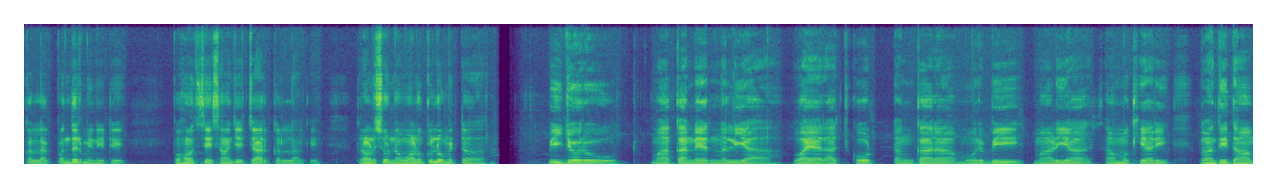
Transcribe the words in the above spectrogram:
કલાક પંદર મિનિટે, પહોંચશે સાંજે ચાર કલાકે. ત્રણસો નવ્વાણું કિલોમીટર. બીજો રૂટ વાંકાનેર નલિયા વાયા રાજકોટ ટંકારા મોરબી માળિયા સામખિયારી ગાંધીધામ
